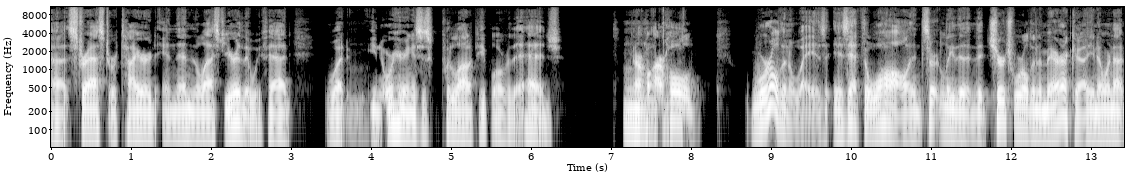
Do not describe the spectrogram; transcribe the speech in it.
uh, stressed or tired, and then the last year that we've had, what mm. you know we're hearing is just put a lot of people over the edge. Mm. our our whole world in a way is is at the wall and certainly the the church world in America you know we're not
